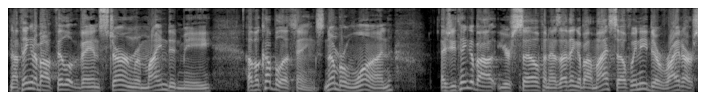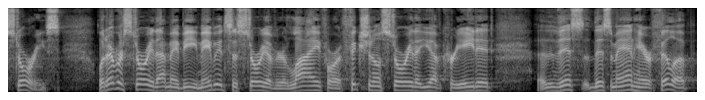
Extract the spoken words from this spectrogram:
Now, thinking about Philip Van Stern reminded me of a couple of things. Number one, as you think about yourself and as I think about myself, we need to write our stories. Whatever story that may be, maybe it's a story of your life or a fictional story that you have created. This this man here, Philip,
